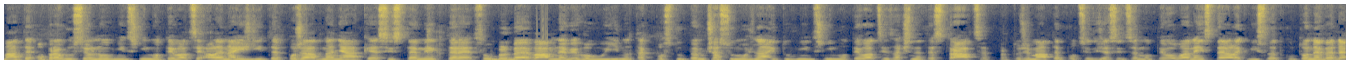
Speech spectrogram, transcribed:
máte opravdu silnou vnitřní motivaci, ale najíždíte pořád na nějaké systémy, které jsou blbé, vám nevyhovují, no tak postupem času možná i tu vnitřní motivaci začnete ztrácet, protože máte pocit, že sice motivovaný jste, ale k výsledku to nevede.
